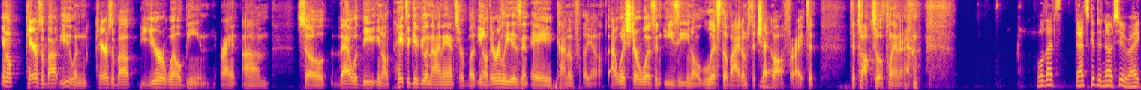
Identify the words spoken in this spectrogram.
you know, cares about you and cares about your well being, right? Um, so that would be, you know, hate to give you a nine answer, but you know, there really isn't a kind of, you know, I wish there was an easy, you know, list of items to check yeah. off, right? To to talk to a planner. well, that's that's good to know too, right?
